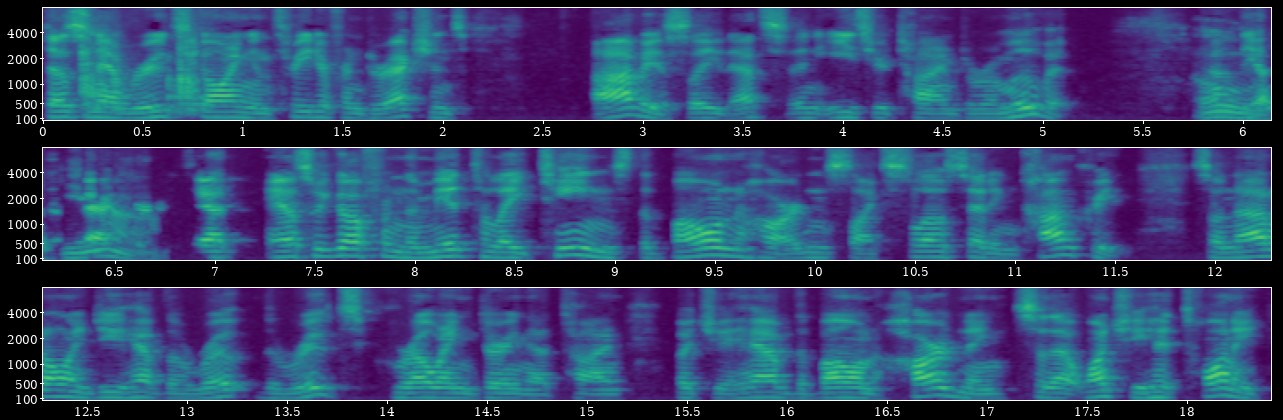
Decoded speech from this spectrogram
doesn't have roots going in three different directions, obviously that's an easier time to remove it. Oh, the other yeah. factor is that as we go from the mid to late teens, the bone hardens like slow setting concrete. So not only do you have the root the roots growing during that time, but you have the bone hardening so that once you hit 20,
